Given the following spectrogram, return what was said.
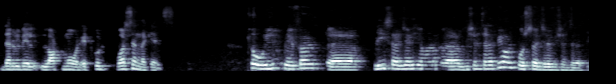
there will be a lot more. It could worsen the case. So, will you prefer uh, pre-surgery or uh, vision therapy or post-surgery vision therapy?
